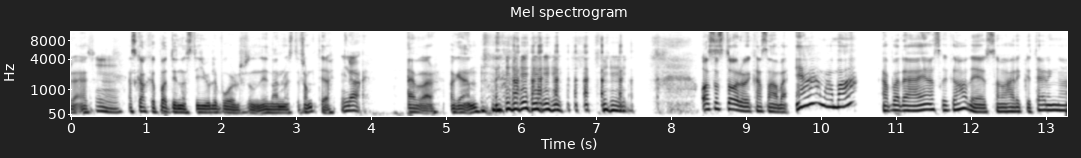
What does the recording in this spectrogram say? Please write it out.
jeg, Mm. jeg skal ikke på et dynasti julebord sånn, i nærmeste framtid. Ever again. og så står hun i kassa og bare Ja, hva da? Jeg bare Jeg skal ikke ha det, så her er kvitteringa.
